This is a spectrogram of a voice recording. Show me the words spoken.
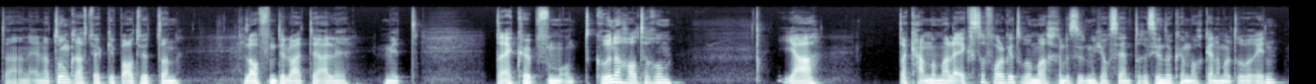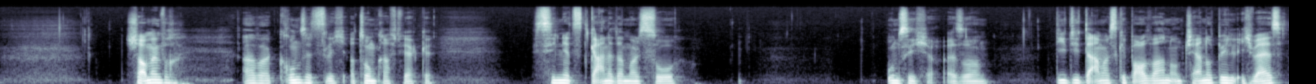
dann ein Atomkraftwerk gebaut wird, dann laufen die Leute alle mit drei Köpfen und grüner Haut herum. Ja, da kann man mal eine extra Folge drüber machen, das würde mich auch sehr interessieren, da können wir auch gerne mal drüber reden. Schauen wir einfach, aber grundsätzlich Atomkraftwerke sind jetzt gar nicht einmal so unsicher. Also die, die damals gebaut waren und Tschernobyl, ich weiß,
